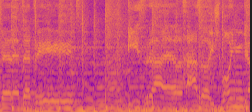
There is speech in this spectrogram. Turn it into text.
szeretetét. Izrael háza is mondja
